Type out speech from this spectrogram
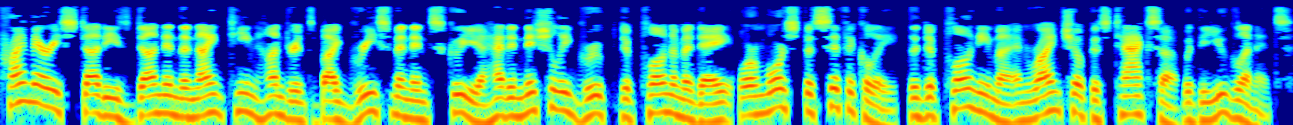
Primary studies done in the 1900s by Griessmann and Skuja had initially grouped Diplonemidae, or more specifically, the Diplonema and Rhynchopus taxa, with the euglenids.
